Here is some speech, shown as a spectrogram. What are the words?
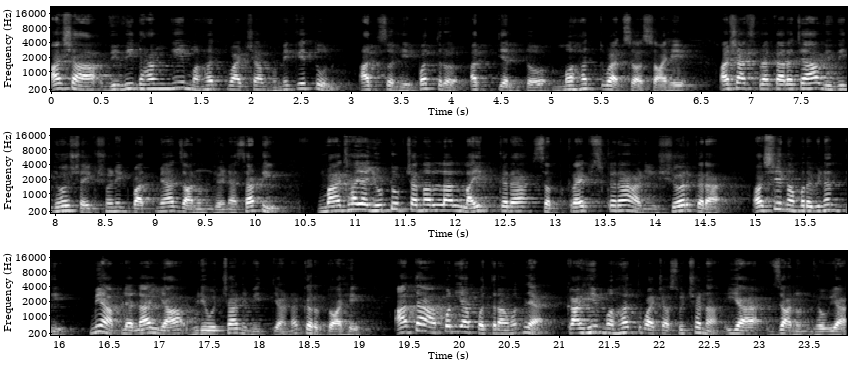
अशा विविधांगी महत्त्वाच्या भूमिकेतून आजचं हे पत्र अत्यंत महत्त्वाचं असं आहे. अशाच प्रकारच्या विविध शैक्षणिक बातम्या जाणून घेण्यासाठी माझ्या या यूट्यूब चॅनलला लाईक करा सबस्क्राईब्स करा आणि शेअर करा अशी नम्र विनंती मी आपल्याला या व्हिडिओच्या निमित्तानं करतो आहे. आता आपण या पत्रामधल्या काही महत्त्वाच्या सूचना या जाणून घेऊया.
